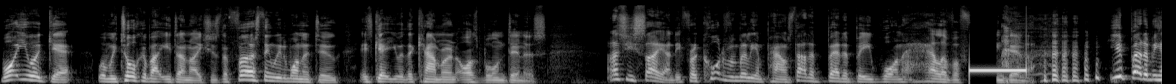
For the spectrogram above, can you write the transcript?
What you would get when we talk about your donations, the first thing we'd want to do is get you at the Cameron Osborne dinners. And as you say, Andy, for a quarter of a million pounds, that had better be one hell of a dinner. You'd better be,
